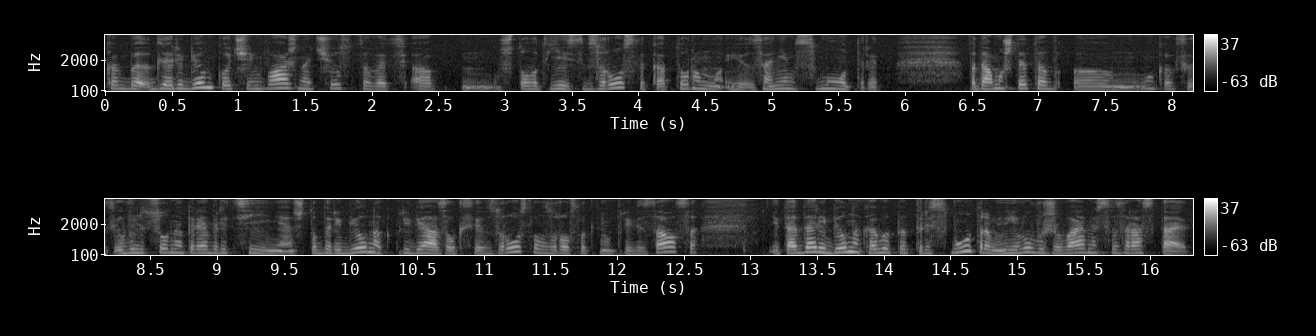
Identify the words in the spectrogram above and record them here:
как бы для ребенка очень важно чувствовать, а, что вот есть взрослый, которым за ним смотрит потому что это, э, ну, как сказать, эволюционное приобретение, чтобы ребенок привязал к себе взрослого, взрослый к нему привязался, и тогда ребенок как бы под присмотром, и у него выживаемость возрастает.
